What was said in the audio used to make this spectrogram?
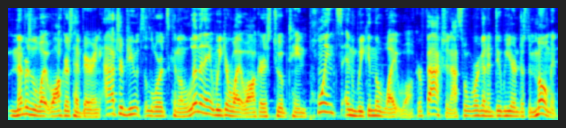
members of the White Walkers have varying attributes. Lords can eliminate weaker White Walkers to obtain points and weaken the White Walker faction. That's what we're going to do here in just a moment.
